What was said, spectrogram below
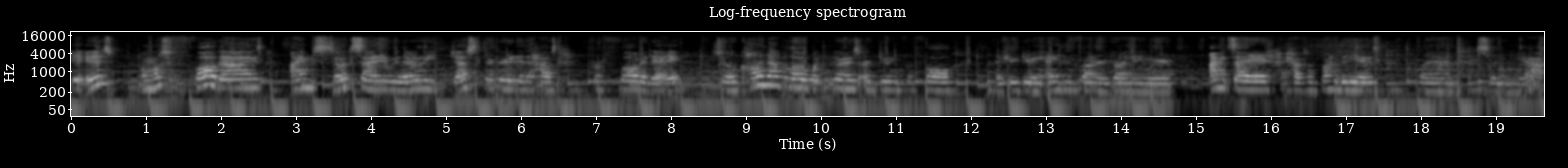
it is almost fall, guys. I'm so excited. We literally just decorated the house for fall today. So comment down below what you guys are doing for fall. If you're doing anything fun or going anywhere. I'm excited. I have some fun videos planned. So yeah.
